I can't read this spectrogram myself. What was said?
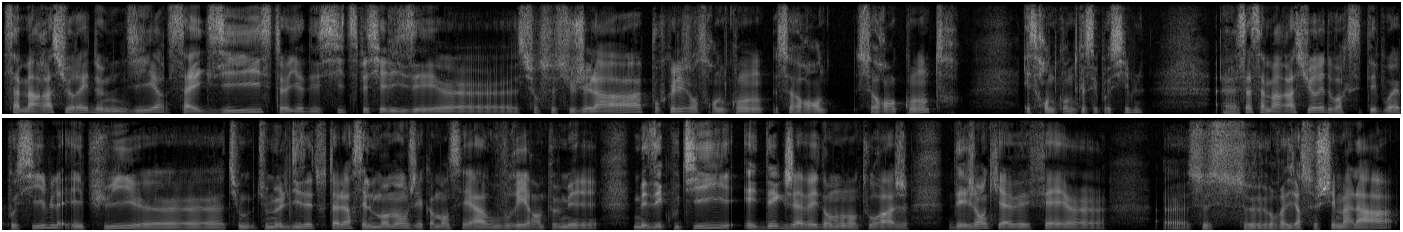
Ça m'a rassuré de me dire ça existe, il y a des sites spécialisés euh, sur ce sujet-là pour que les gens se rendent compte, se, rendent, se rencontrent et se rendent compte que c'est possible. Euh, ça, ça m'a rassuré de voir que c'était ouais, possible. Et puis, euh, tu, tu, me le disais tout à l'heure, c'est le moment où j'ai commencé à ouvrir un peu mes, mes écoutilles. Et dès que j'avais dans mon entourage des gens qui avaient fait euh, euh ce, ce, on va dire, ce schéma-là,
